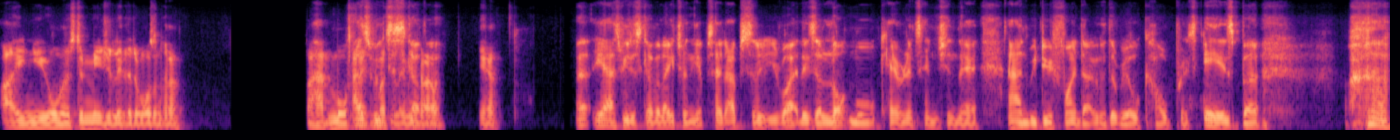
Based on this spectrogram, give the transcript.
I knew almost immediately that it wasn't her. I have more faith in my discover. Yeah. Uh, yeah, as we discover later in the episode, absolutely right. There's a lot more care and attention there, and we do find out who the real culprit is. But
